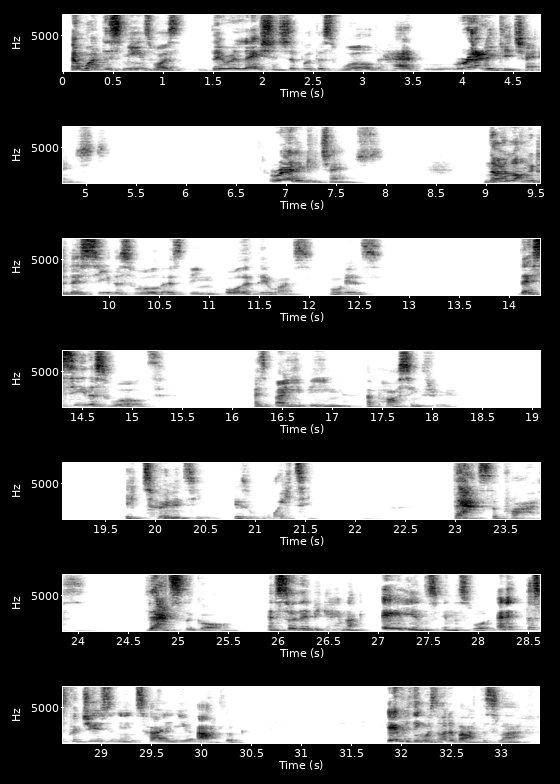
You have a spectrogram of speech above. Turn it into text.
And what this means was their relationship with this world had radically changed. Radically changed. No longer do they see this world as being all that there was or is. They see this world as only being a passing through. Eternity is waiting. That's the prize. That's the goal. And so they became like aliens in this world. And it, this produced an entirely new outlook. Everything was not about this life.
